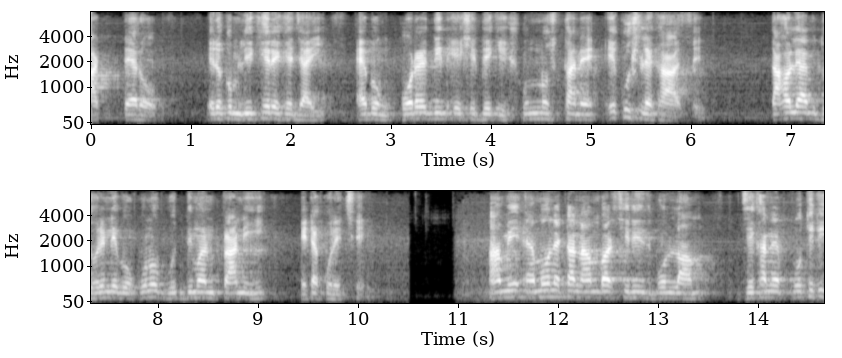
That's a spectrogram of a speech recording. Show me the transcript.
আট, তেরো এরকম লিখে রেখে যাই এবং পরের দিন এসে দেখি শূন্য স্থানে একুশ লেখা আছে, তাহলে আমি ধরে নেব কোনো বুদ্ধিমান প্রাণী এটা করেছে। আমি এমন একটা নাম্বার সিরিজ বললাম যেখানে প্রতিটি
